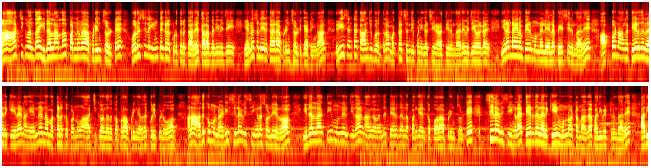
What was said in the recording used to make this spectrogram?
நான் ஆட்சிக்கு வந்தால் இதெல்லாம் தான் பண்ணுவேன் அப்படின்னு சொல்லிட்டு ஒரு சில இன்ட்டுகளை கொடுத்துருக்காரு தளபதி விஜய். என்ன சொல்லியிருக்காரு அப்படின்னு சொல்லிட்டு கேட்டிங்கன்னா ரீசெண்டாக காஞ்சிபுரத்தில் மக்கள் சந்திப்பு நிகழ்ச்சி நடத்தியிருந்தார் விஜய் அவர்கள். இரண்டாயிரம் பேர் முன்னிலையில் பேசியிருந்தார். அப்போ நாங்கள் தேர்தல் அறிக்கையில் நாங்கள் என்னென்ன மக்களுக்கு பண்ணுவோம் ஆட்சிக்கு வந்ததுக்கப்புறம் அப்படிங்கிறத குறிப்பிடுவோம். ஆனால் அதுக்கு முன்னாடி சில விஷயங்களை சொல்லிடுறோம். இதெல்லாத்தையும் முன்னிறுத்தி தான் நாங்கள் வந்து தேர்தலில் பங்கேற்க போகிறோம் அப்படின்னு சொல்லிட்டு சில விஷயங்களை தேர்தல் அறிக்கையின் முன்னோட்டமாக பதிவிட்டிருந்தார். அது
